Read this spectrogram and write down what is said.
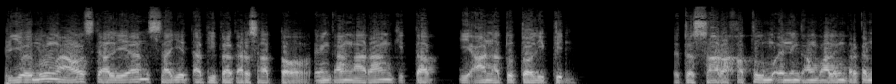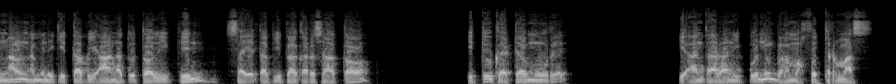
Beliau nu ngaos kalian Sayyid Abi Bakar Sato, engkang ngarang kitab I'anatul Talibin. Itu Sarafatul Mu'in engkang paling terkenal namanya kitab I'anatul Talibin, Sayyid Abi Bakar Sato. Itu gak ada murid di antara nipun Mbah Mahfud Termas.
